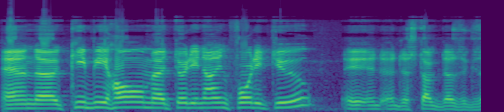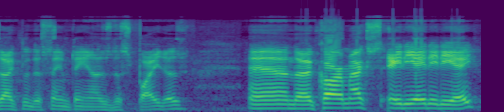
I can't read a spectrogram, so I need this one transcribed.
And uh, KB Home at 39.42. The stock does exactly the same thing as the SPY does. And uh, CarMax 88.88.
